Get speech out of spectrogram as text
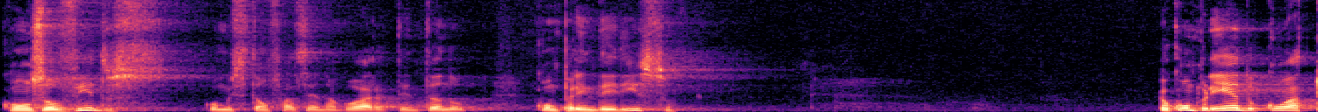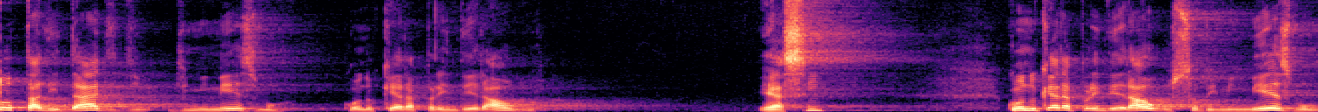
com os ouvidos, como estão fazendo agora, tentando compreender isso. Compreendo com a totalidade de, de mim mesmo, quando quero aprender algo. É assim? Quando quero aprender algo sobre mim mesmo,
